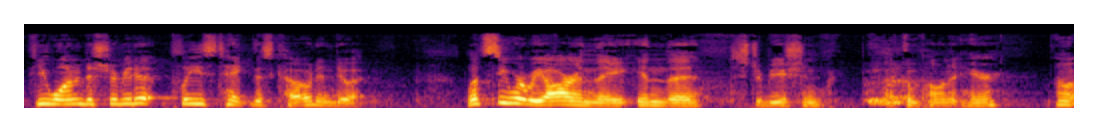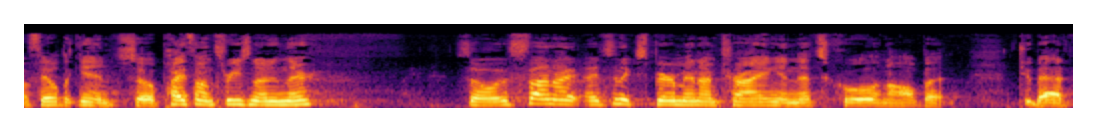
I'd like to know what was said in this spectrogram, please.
if you want to distribute it, please take this code and do it. Let's see where we are in the in the distribution component here. Oh, it failed again. So Python 3 is not in there. So it was fun. I, it's an experiment I'm trying, and that's cool and all, but too bad.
